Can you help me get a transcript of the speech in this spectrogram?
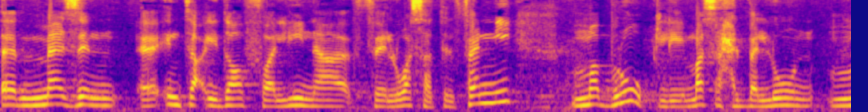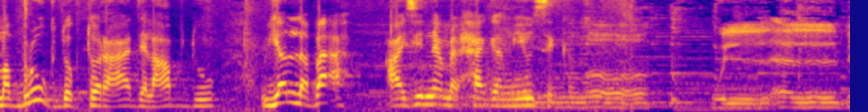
uh, مازن uh, انت اضافة لينا في الوسط الفني. مبروك لمسرح البالون. مبروك دكتور عادل عبده. ويلا بقى عايزين نعمل حاجة musical والقلب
